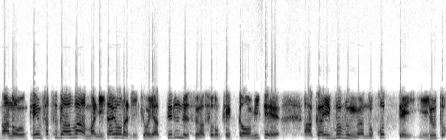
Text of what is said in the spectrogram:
あの検察側はまあ似たような実験をやってるんですが、その結果を見て、赤い部分が残っていると、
